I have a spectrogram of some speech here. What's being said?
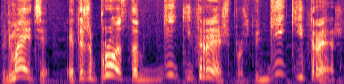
Понимаете? Это же просто дикий трэш, просто дикий трэш.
